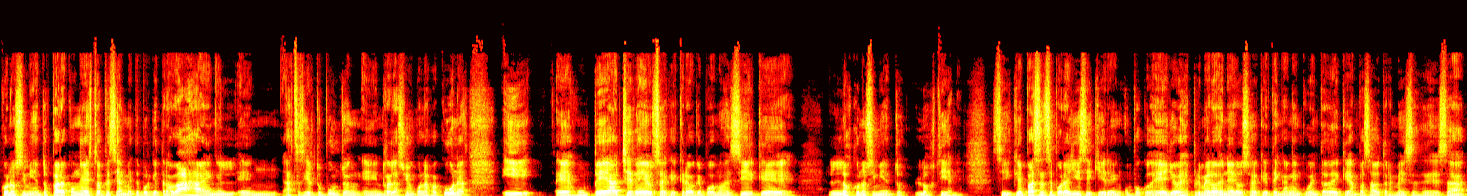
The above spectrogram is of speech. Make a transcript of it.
conocimientos para con esto, especialmente porque trabaja en el, en, hasta cierto punto en, en relación con las vacunas y es un PhD, o sea que creo que podemos decir que los conocimientos los tiene. Así que pásense por allí si quieren un poco de ello. Es primero de enero, o sea que tengan en cuenta de que han pasado tres meses desde esa,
